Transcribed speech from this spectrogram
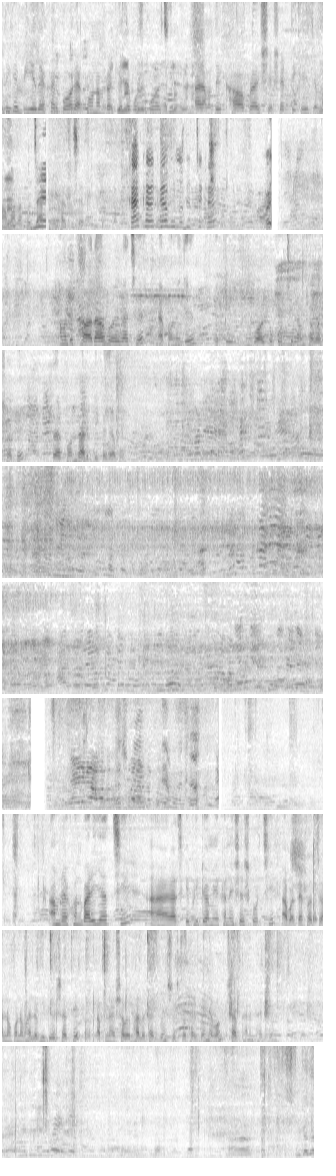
ওদিকে বিয়ে দেখার পর এখন আমরা খেতে বসে পড়েছি আর আমাদের খাওয়া প্রায় শেষের দিকে যে মামা এখন চাটনি খাচ্ছে। খা খা খা বুনো দিচ্ছে খা। আমাদের খাওয়া দাওয়া হয়ে গেছে। এখন এই যে একটু গল্প করছিলাম সবার সাথে তো এখন বাড়ির দিকে যাব। আমরা এখন বাড়ি যাচ্ছি আর আজকে ভিডিও আমি এখানেই শেষ করছি। আবার দেখা হচ্ছে অন্য কোনো ভালো ভিডিওর সাথে। আপনারা সবাই ভালো থাকবেন, সুস্থ থাকবেন এবং সাবধানে থাকবেন। ঠিক আছে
